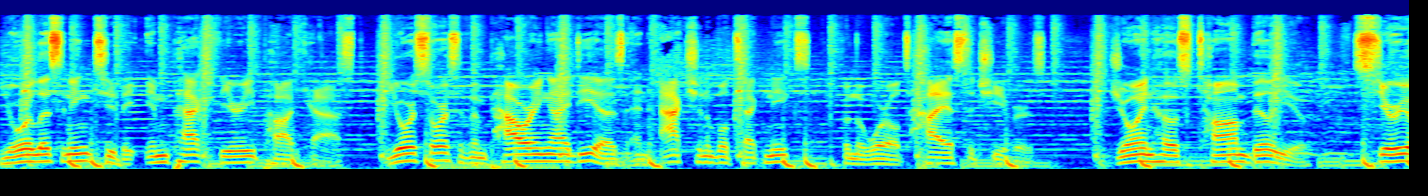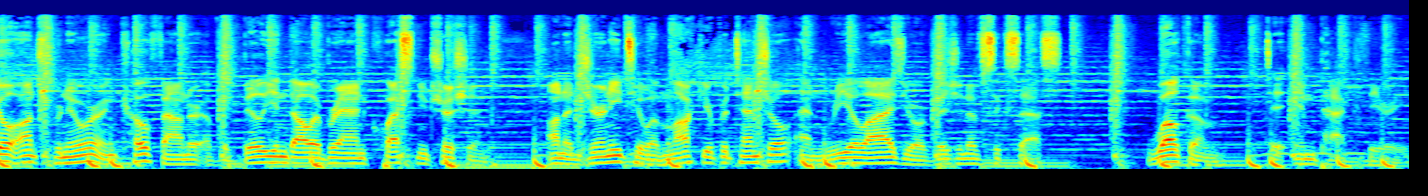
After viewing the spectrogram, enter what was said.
You're listening to the Impact Theory Podcast, your source of empowering ideas and actionable techniques from the world's highest achievers. Join host Tom Bilyeu, serial entrepreneur and co founder of the billion dollar brand Quest Nutrition, on a journey to unlock your potential and realize your vision of success. Welcome to Impact Theory.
